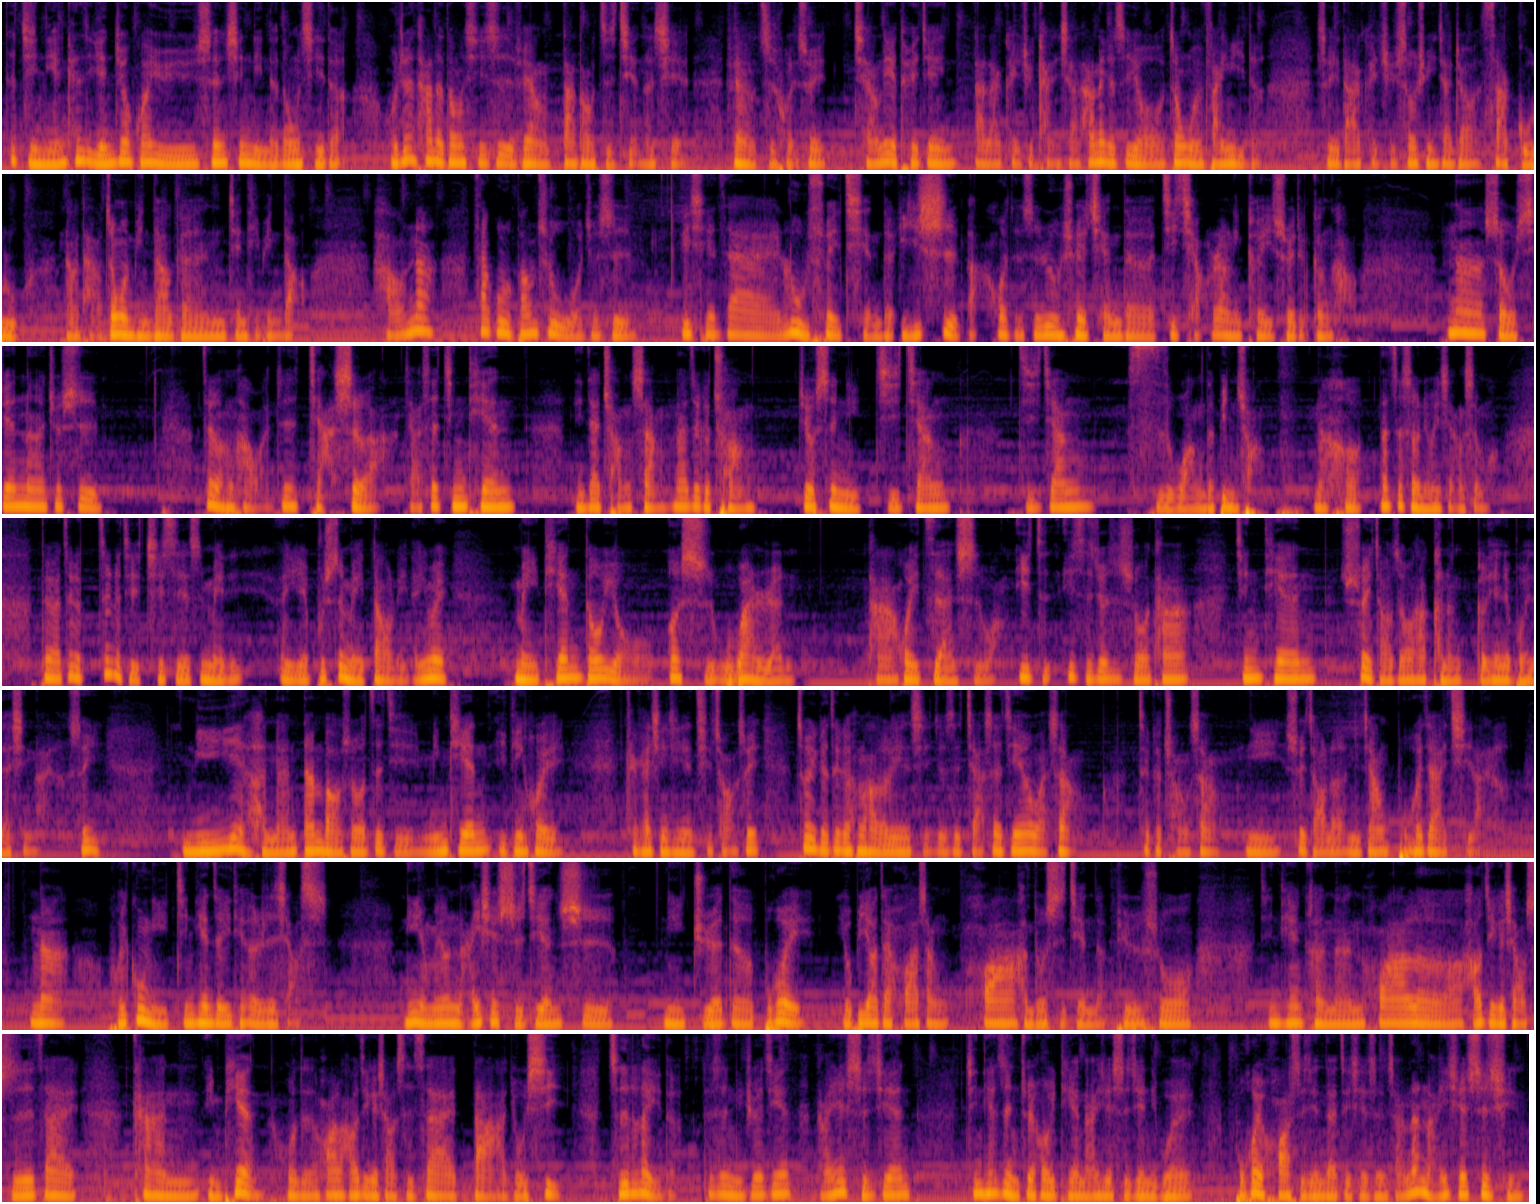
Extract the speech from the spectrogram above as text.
这几年开始研究关于身心灵的东西的，我觉得他的东西是非常大道至简，而且非常有智慧，所以强烈推荐大家可以去看一下。他那个是有中文翻译的。所以大家可以去搜寻一下叫萨古鲁，然后它有中文频道跟简体频道。好，那萨古鲁帮助我就是一些在入睡前的仪式吧，或者是入睡前的技巧，让你可以睡得更好。那首先呢，就是这个很好玩，就是假设啊，假设今天你在床上，那这个床就是你即将即将。死亡的病床，然后那这时候你会想什么？对啊，这个这个其其实也是没也不是没道理的，因为每天都有二十五万人他会自然死亡，一直意思就是说他今天睡着之后，他可能隔天就不会再醒来了，所以你也很难担保说自己明天一定会开开心心的起床，所以。做一个这个很好的练习，就是假设今天晚上这个床上你睡着了，你将不会再起来了。那回顾你今天这一天二十四小时，你有没有哪一些时间是你觉得不会有必要再花上花很多时间的？比如说今天可能花了好几个小时在看影片，或者花了好几个小时在打游戏之类的。就是你觉得今天哪一些时间，今天是你最后一天，哪一些时间你不会不会花时间在这些身上？那哪一些事情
